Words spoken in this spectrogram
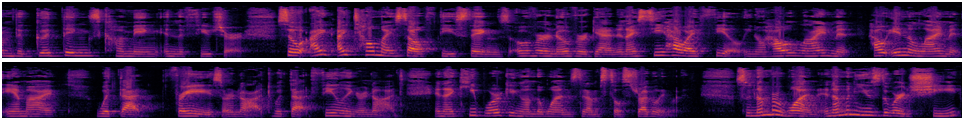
from the good things coming in the future. So I, I tell myself these things over and over again, and I see how I feel, you know, how alignment, how in alignment am I with that phrase or not, with that feeling or not. And I keep working on the ones that I'm still struggling with. So, number one, and I'm going to use the word she.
